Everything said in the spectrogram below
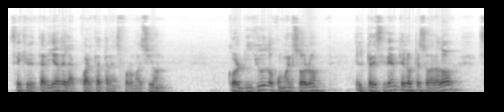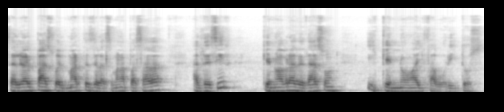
Secretaría de la Cuarta Transformación. Colmilludo como él solo, el presidente López Obrador salió al paso el martes de la semana pasada al decir que no habrá dedazo y que no hay favoritos.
